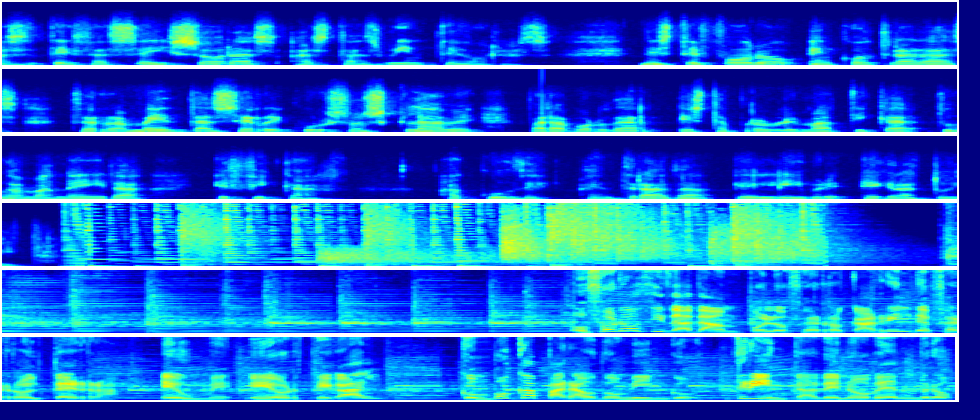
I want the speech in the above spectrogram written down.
as 16 horas hasta as 20 horas. Neste foro encontrarás ferramentas e recursos clave para abordar esta problemática dunha maneira eficaz. Acude, a entrada é libre e gratuita. O Foro Cidadán polo Ferrocarril de Ferrolterra, Eume e Ortegal convoca para o domingo 30 de novembro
